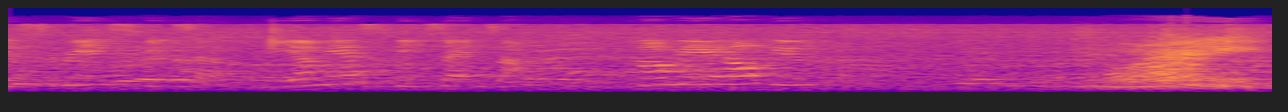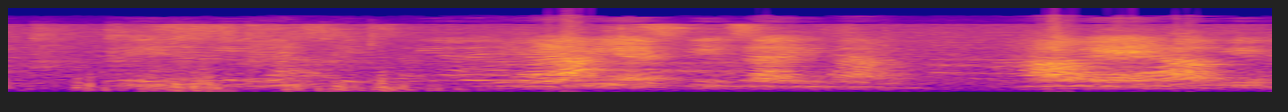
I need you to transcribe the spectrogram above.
It's Green's Pizza, the yummiest pizza in town. How may I help you? Morning. This is Green's Pizza. The yummiest pizza in town. How may I help you?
